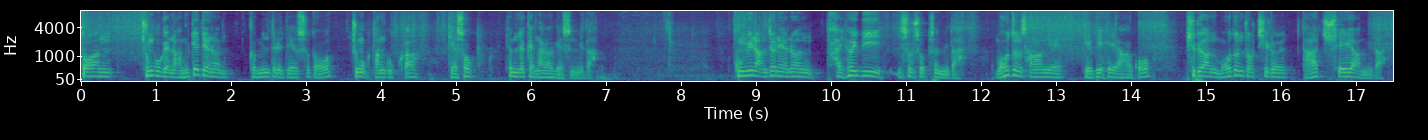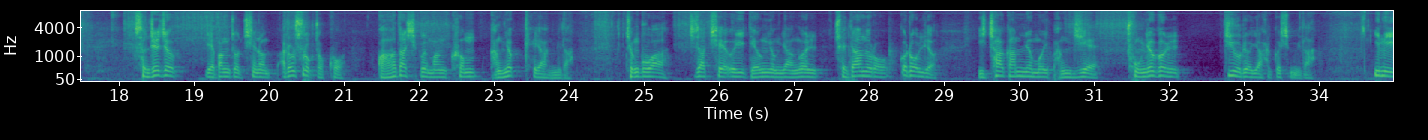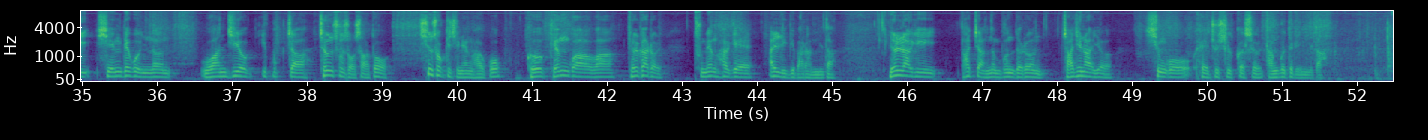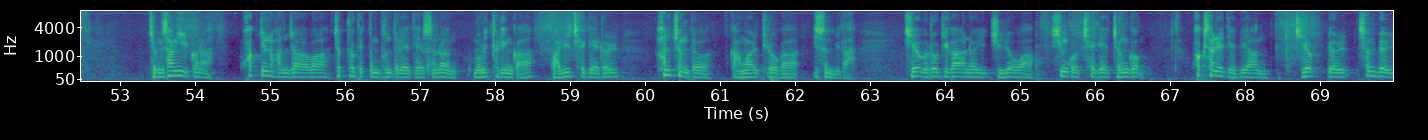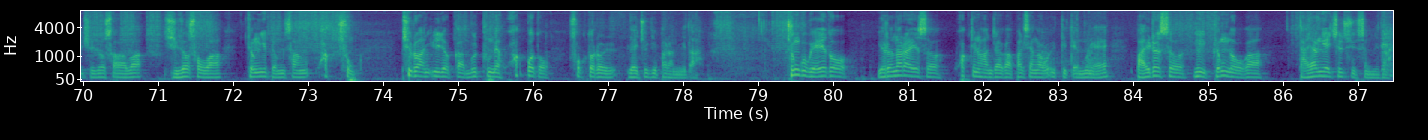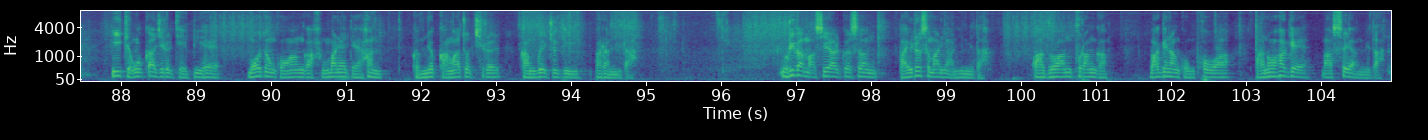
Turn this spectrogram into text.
또한 중국에 남게 되는 거민들에 대해서도 중국 당국과 계속 협력해 나가겠습니다. 국민 안전에는 타협이 있을 수 없습니다. 모든 상황에 대비해야 하고 필요한 모든 조치를 다 취해야 합니다. 선제적 예방 조치는 빠를수록 좋고 과하다 싶을 만큼 강력해야 합니다. 정부와 지자체의 대응 역량을 최대한으로 끌어올려 2차 감염의 방지에 총력을 기울여야 할 것입니다. 이미 시행되고 있는 우한 지역 입국자 전수조사도 신속히 진행하고 그 경과와 결과를 투명하게 알리기 바랍니다. 연락이 닿지 않는 분들은 자진하여 신고해 주실 것을 당부드립니다. 증상이 있거나 확진 환자와 접촉했던 분들에 대해서는 모니터링과 관리 체계를 한층 더 강화할 필요가 있습니다. 지역 의료기관의 진료와 신고 체계 점검, 확산에 대비한 지역별 선별 진료소와 진료소와 격리 병상 확충, 필요한 인력과 물품의 확보도 속도를 내주기 바랍니다. 중국 외에도 여러 나라에서 확진 환자가 발생하고 있기 때문에 바이러스 유입 경로가 다양해질 수 있습니다. 이 경우까지를 대비해 모든 공항과 항만에 대한 검역 강화 조치를 강구해 주기 바랍니다. 우리가 맞서야 할 것은 바이러스만이 아닙니다. 과도한 불안감, 막연한 공포와 단호하게 맞서야 합니다.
